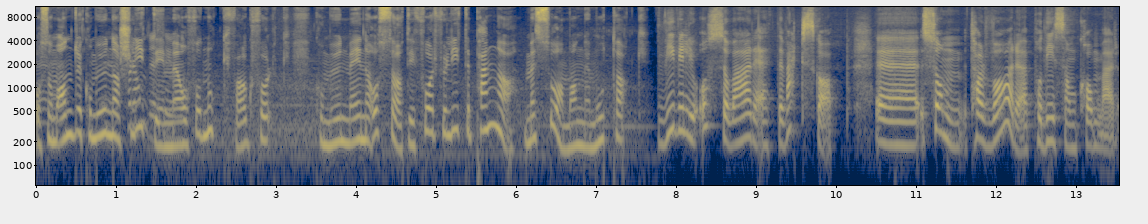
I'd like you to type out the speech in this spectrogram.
og som andre kommuner sliter de med å få nok fagfolk. Kommunen mener også at de får for lite penger med så mange mottak. Vi vil jo også være et vertskap eh, som tar vare på de som kommer,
